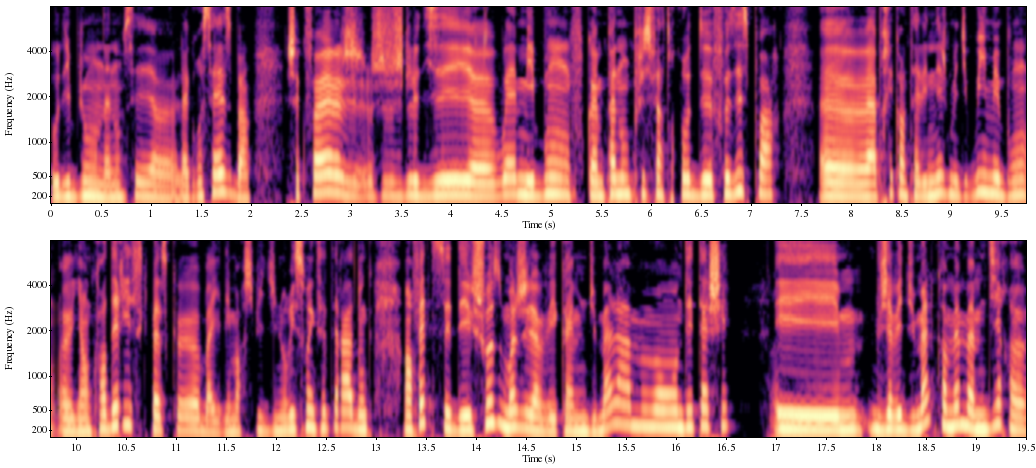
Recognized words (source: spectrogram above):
au début on annonçait la grossesse, ben, à chaque fois, je, le disais, ouais, mais bon, faut quand même pas non plus faire trop de faux espoirs. Après, quand elle est née, je me dis, oui, mais bon, il y a encore des risques parce que bah, il y a les morts subites du nourrisson, etc. Donc, en fait, c'est des choses, moi, j'avais quand même du mal à m'en détacher. Ouais. Et hum, j'avais du mal quand même à me dire, euh,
